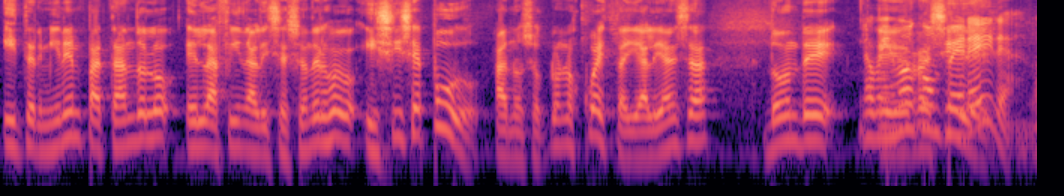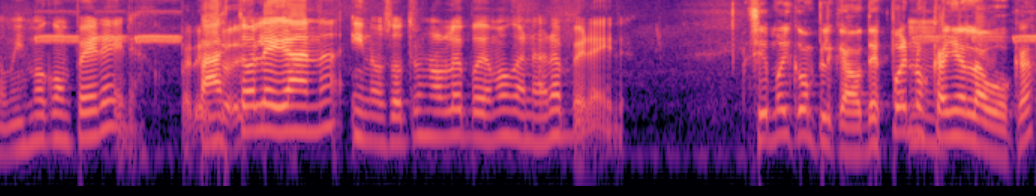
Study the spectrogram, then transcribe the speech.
y termina empatándolo en la finalización del juego. Y sí se pudo, a nosotros nos cuesta. Y Alianza, donde. Lo mismo eh, con Pereira, lo mismo con Pereira. Pasto le gana y nosotros no le podemos ganar a Pereira. Sí, muy complicado. Después nos mm. cañan la boca,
